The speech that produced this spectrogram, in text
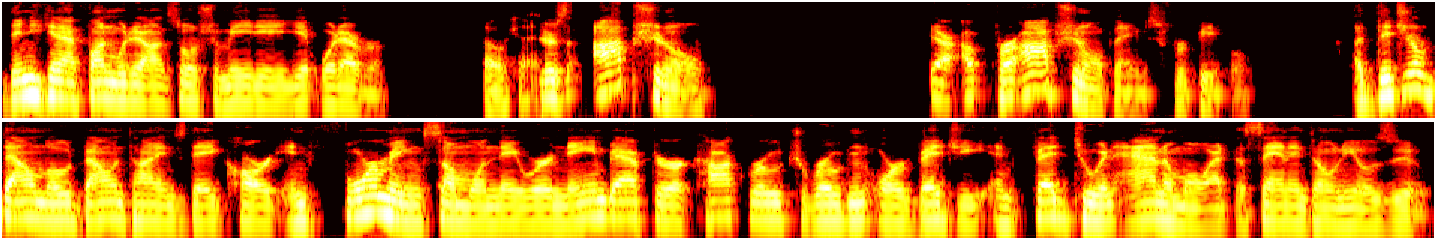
Then you can have fun with it on social media, get whatever. okay. There's optional, yeah, for optional things for people. A digital download Valentine's Day card informing someone they were named after a cockroach, rodent, or veggie and fed to an animal at the San Antonio Zoo.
